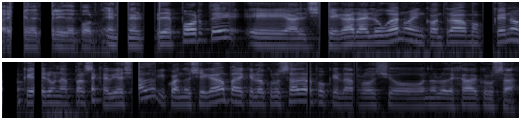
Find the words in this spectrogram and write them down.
Ahí en el deporte. En el deporte, eh, al llegar al lugar nos encontrábamos que no, que era una persona que había llegado y cuando llegaban para que lo cruzara porque el arroyo no lo dejaba cruzar.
